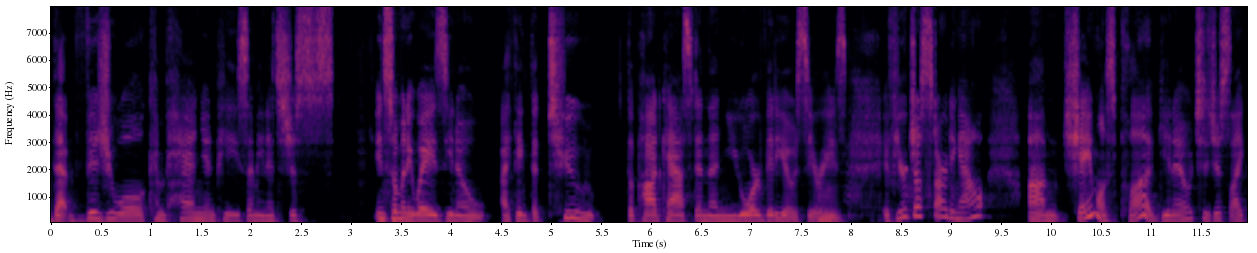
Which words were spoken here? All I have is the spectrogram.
that visual companion piece i mean it's just in so many ways you know i think the two the podcast and then your video mm. series mm. if you're just starting out um shameless plug you know to just like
